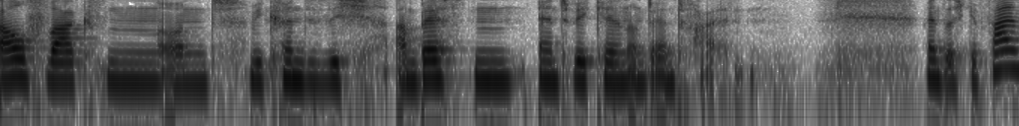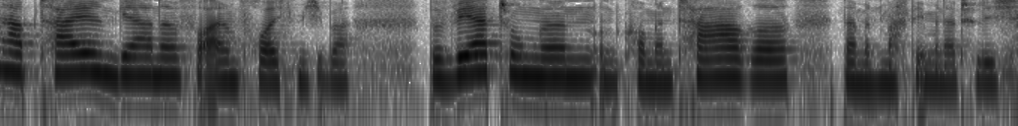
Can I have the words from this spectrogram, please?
aufwachsen und wie können sie sich am besten entwickeln und entfalten? Wenn es euch gefallen hat, teilen gerne. Vor allem freue ich mich über Bewertungen und Kommentare. Damit macht ihr mir natürlich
